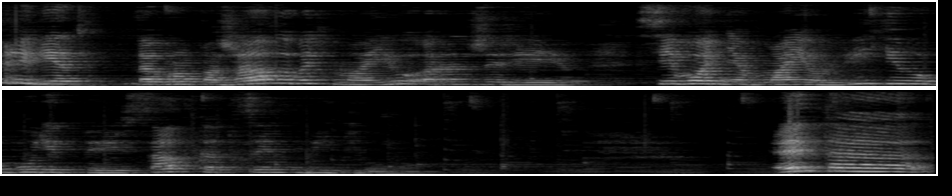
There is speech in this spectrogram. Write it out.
привет! Добро пожаловать в мою оранжерею! Сегодня в моем видео будет пересадка цимбидиума. Это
